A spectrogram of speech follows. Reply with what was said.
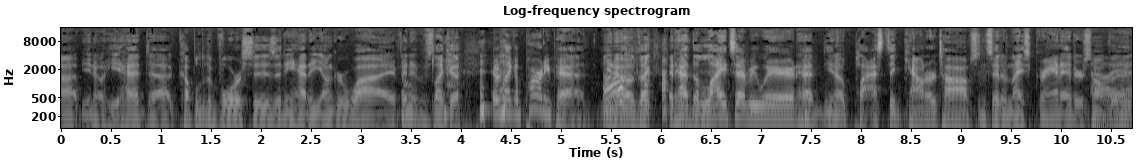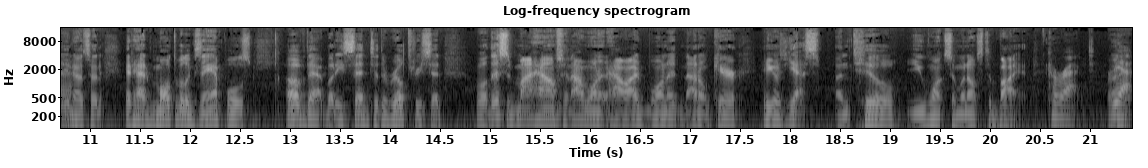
Uh, you know, he had uh, a couple of divorces, and he had a younger wife, and it was like a it was like a party pad. You know, it, was like it had the lights everywhere. It had you know plastic countertops instead of nice granite or something. yeah. You know, so it had multiple examples of that. But he said to the realtor, he said, "Well, this is my house, and I want it how I'd want it, and I don't care." He goes, "Yes, until you want someone else to buy it." Correct. Right. Yeah.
